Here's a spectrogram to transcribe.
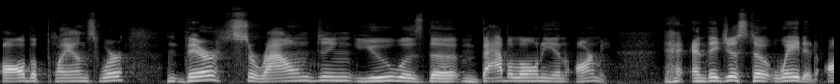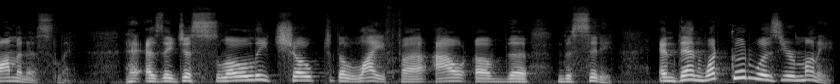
all the plans were. There surrounding you was the Babylonian army. And they just uh, waited ominously as they just slowly choked the life uh, out of the, the city. And then, what good was your money?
